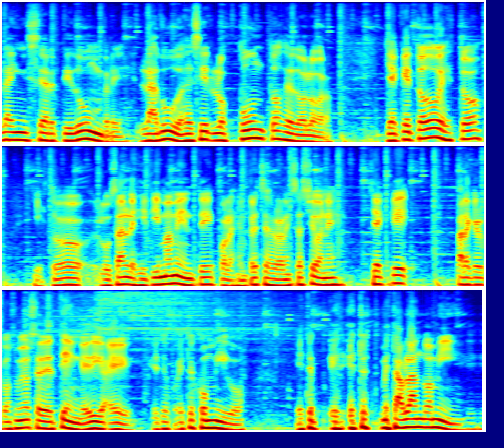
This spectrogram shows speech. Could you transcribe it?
la incertidumbre, la duda, es decir, los puntos de dolor. Ya que todo esto, y esto lo usan legítimamente por las empresas y organizaciones, ya que para que el consumidor se detenga y diga, hey, esto, esto es conmigo, este, esto es- me está hablando a mí,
